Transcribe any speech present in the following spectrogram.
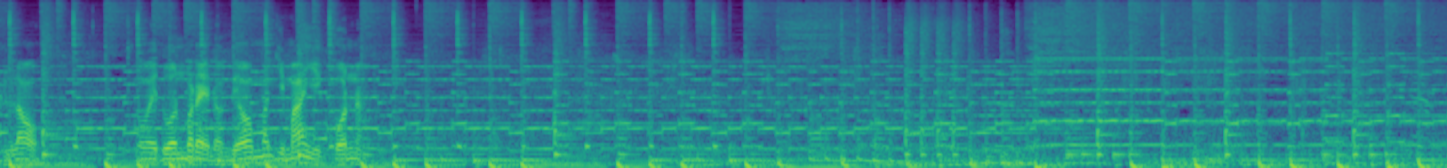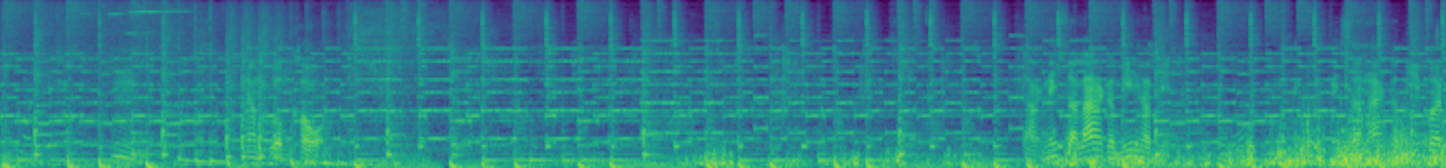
ขึ้นเล่าเอาไว้โดนบ่ได้ดอกเดี๋ยวมันจะมาอีกคนน่ะอืมน้ำท่วมเขา ในสาราก็มีครับนี่ในสาราก็มีเพิ่น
